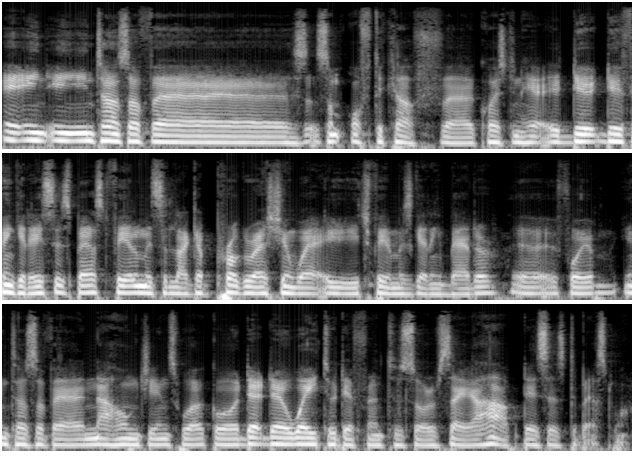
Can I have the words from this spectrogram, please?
In in terms of uh, some off the cuff uh, question here, do do you think it is his best film? Is it like a progression where each film is getting better uh, for you in terms of uh, Na Hong Jin's work, or they're, they're way too different to sort of say, aha, this is the best one?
